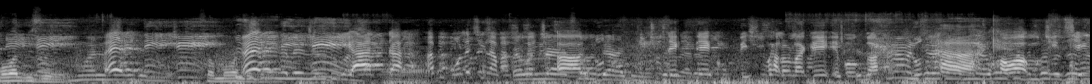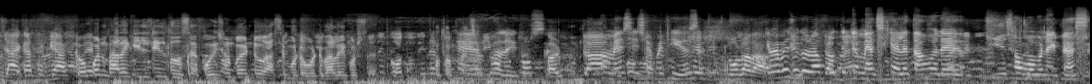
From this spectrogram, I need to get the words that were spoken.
মোবাইল আমি বলেছিলাম আসলে আহ, নতুন কিছু দেখতে খুব বেশি ভালো লাগে এবং আহ, নতুন। কিছু হওয়া উচিত। সেই জায়গা থেকে আসলে টপন ভালো কিল টিল তুলছে পজিশন পয়েন্টও আছে মোটামুটি ভালোই করছে। গতদিনের প্রথম ভালোই করছে। বারমুডা ম্যাচ হিসাবে ঠিক আছে। এভাবে যদি ওরা প্রত্যেকটা ম্যাচ খেলে তাহলে সম্ভাবনা একটা আছে।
